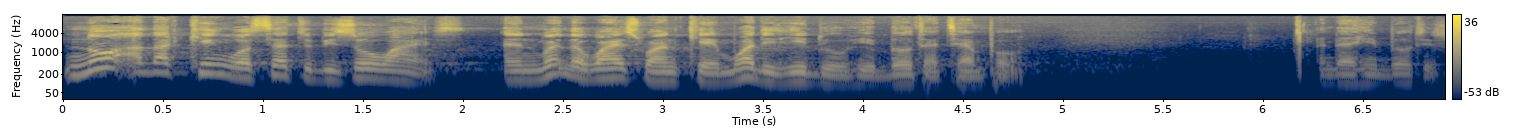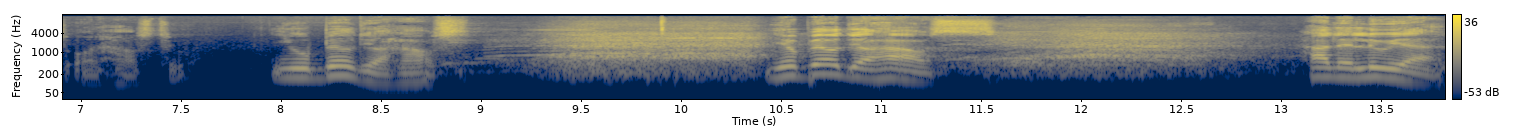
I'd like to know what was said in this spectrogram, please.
No other king was said to be so wise. And when the wise one came, what did he do? He built a temple. And then he built his own house too. You build your house. You build your house. Hallelujah.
